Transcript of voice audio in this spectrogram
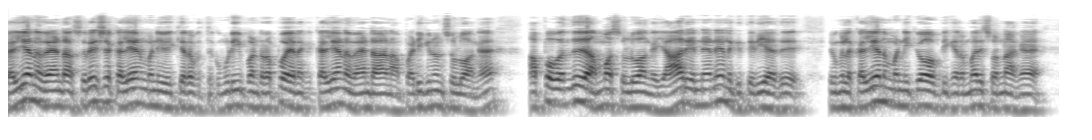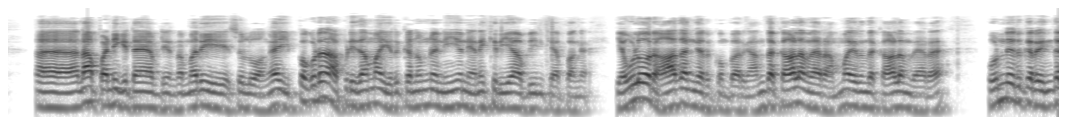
கல்யாணம் வேண்டாம் சுரேஷை கல்யாணம் பண்ணி வைக்கிறதுக்கு முடிவு பண்றப்போ எனக்கு கல்யாணம் வேண்டாம் நான் படிக்கணும்னு சொல்லுவாங்க. அப்போ வந்து அம்மா சொல்லுவாங்க யார் என்னன்னு எனக்கு தெரியாது. இவங்களை கல்யாணம் பண்ணிக்கோ அப்படிங்கிற மாதிரி சொன்னாங்க. நான் பண்ணிக்கிட்டேன் அப்படின்ற மாதிரி சொல்லுவாங்க. இப்போ கூட அப்படிதாம்மா இருக்கணும்னு நீயும் நினைக்கிறியா அப்படின்னு கேட்பாங்க. எவ்வளோ ஒரு ஆதங்கம் இருக்கும் பாருங்க. அந்த காலம் வேற அம்மா இருந்த காலம் வேற. பொண்ணு இருக்கிற இந்த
